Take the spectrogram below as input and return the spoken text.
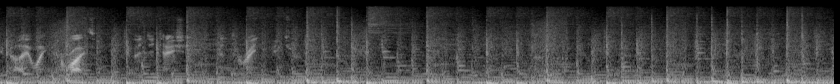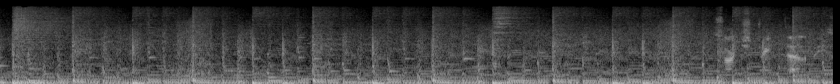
Evaluate horizon, vegetation, and terrain features. Search street databases.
